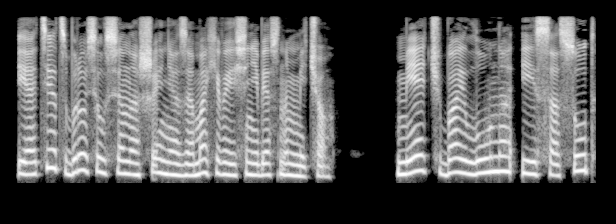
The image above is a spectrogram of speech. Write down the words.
И отец бросился на Шеня, замахиваясь небесным мечом. Меч, Байлуна и сосуд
